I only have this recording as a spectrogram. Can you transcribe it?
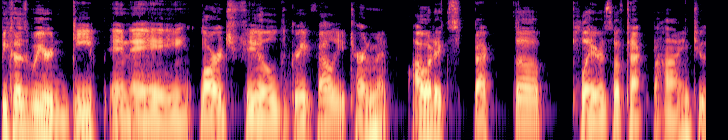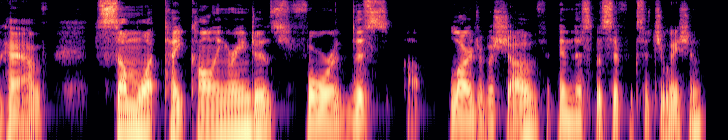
Because we are deep in a large field Great Value tournament, I would expect the players left back behind to have somewhat tight calling ranges for this uh, large of a shove in this specific situation.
